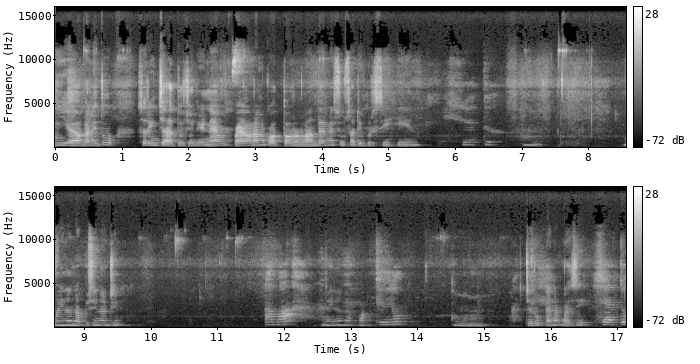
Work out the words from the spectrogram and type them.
Iya, kan itu sering jatuh jadi nempel kan kotor lantainya susah dibersihin. Satu. Mainan apa sih Nadine? Apa? Mainan apa? Jeruk. Hmm. Jeruk enak gak sih? Satu.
